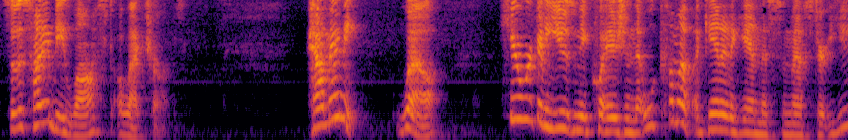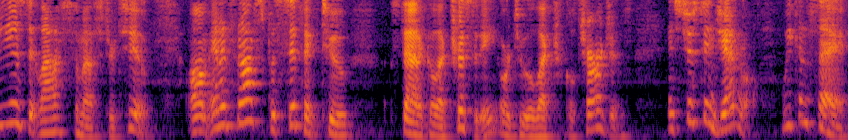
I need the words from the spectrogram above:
So this honeybee lost electrons. How many? Well, here we're going to use an equation that will come up again and again this semester. You used it last semester too. Um, and it's not specific to static electricity or to electrical charges. It's just in general. We can say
